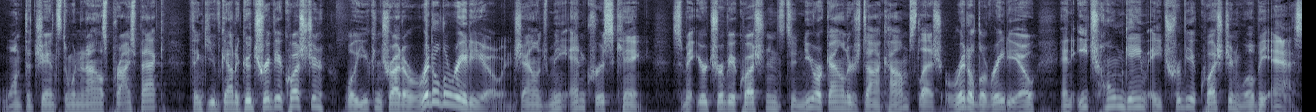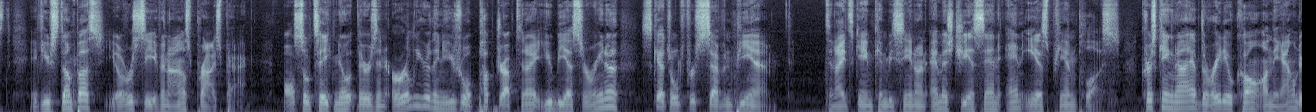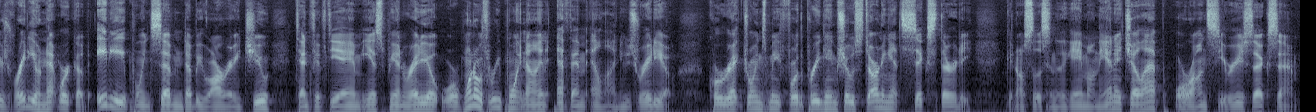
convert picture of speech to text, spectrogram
Want the chance to win an Isles prize pack? Think you've got a good trivia question? Well, you can try to riddle the radio and challenge me and Chris King. Submit your trivia questions to NewYorkIslanders.com slash riddle the radio, and each home game a trivia question will be asked. If you stump us, you'll receive an Isles prize pack. Also, take note there's an earlier than usual puck drop tonight at UBS Arena, scheduled for 7 p.m. Tonight's game can be seen on MSGSN and ESPN Plus. Chris King and I have the radio call on the Islanders radio network of 88.7 WRHU, 1050 AM ESPN Radio, or 103.9 FM LI News Radio. Corey Reck joins me for the pregame show starting at 6.30. You can also listen to the game on the NHL app or on SiriusXM.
